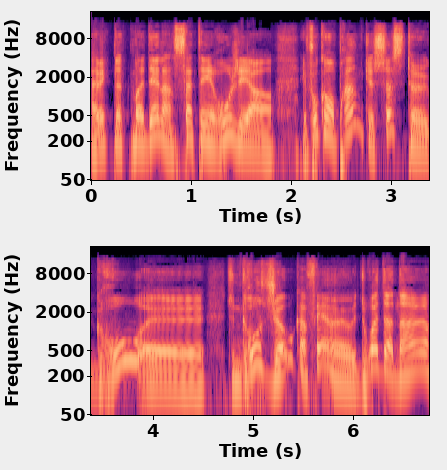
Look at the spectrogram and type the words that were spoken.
avec notre modèle en satin rouge et or. Il faut comprendre que ça c'est un gros, euh, une grosse joke en fait, un doigt d'honneur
